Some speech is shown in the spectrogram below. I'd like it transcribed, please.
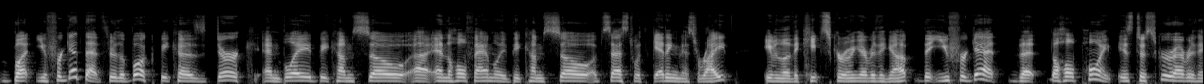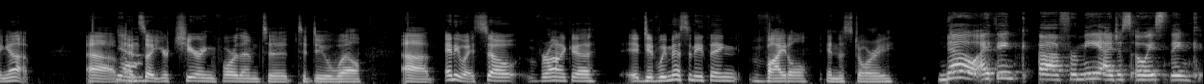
but you forget that through the book because Dirk and Blade become so, uh, and the whole family becomes so obsessed with getting this right, even though they keep screwing everything up, that you forget that the whole point is to screw everything up. Um, yeah. And so you're cheering for them to to do well. Uh, anyway, so Veronica, eh, did we miss anything vital in the story? No, I think uh, for me, I just always think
